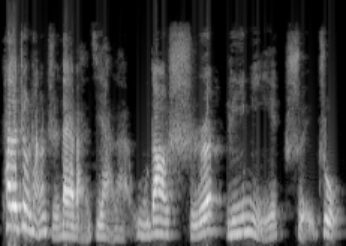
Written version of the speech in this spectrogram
它的正常值大家把它记下来，五到十厘米水柱，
